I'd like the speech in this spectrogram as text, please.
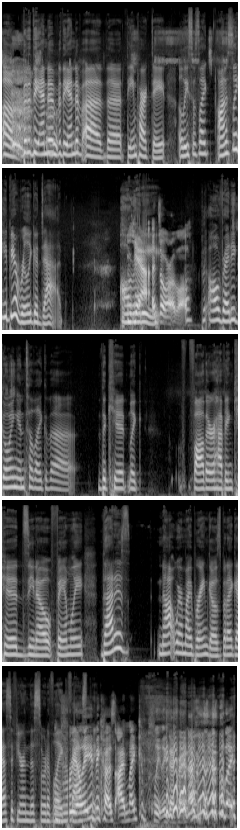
um, but at the end of at the end of uh, the theme park date, Elyse was like, honestly, he'd be a really good dad. Already, Yeah, adorable. but already going into like the the kid like father having kids, you know, family. That is not where my brain goes. But I guess if you're in this sort of like really? fast-pa- Because I'm like completely different. I'm like,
